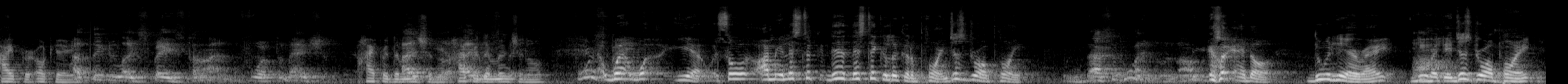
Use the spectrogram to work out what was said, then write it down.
Hyper. Okay. I'm thinking like space time, the fourth dimension. Hyperdimensional. Hy- yeah, Hyperdimensional. Well, well, yeah. So I mean, let's take let's take a look at a point. Just draw a point. That's the point. no, do it here, right? Do it right there. Uh-huh. Just draw a point.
